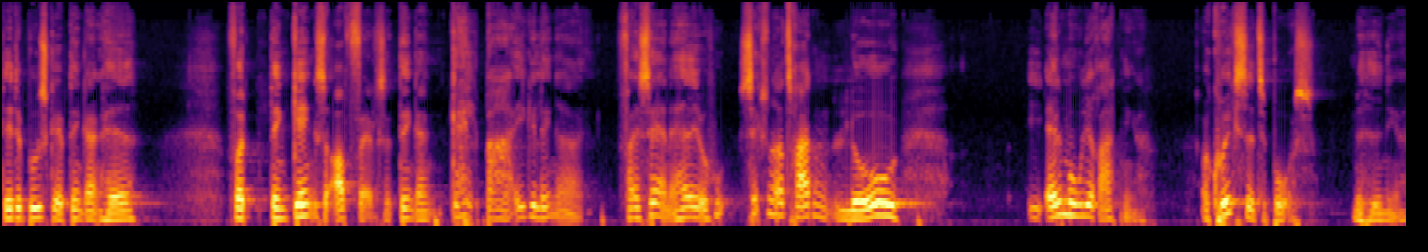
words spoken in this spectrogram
dette budskab dengang havde. For den gængse opfattelse dengang galt bare ikke længere. Farisæerne havde jo 613 love i alle mulige retninger, og kunne ikke sidde til bords med hedninger.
